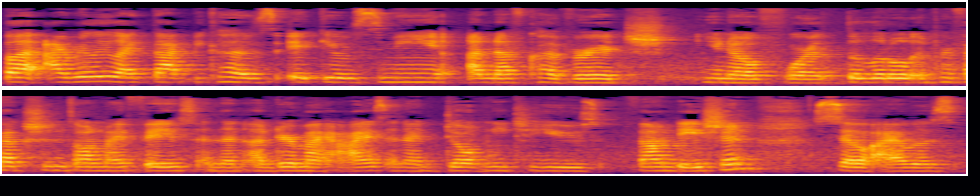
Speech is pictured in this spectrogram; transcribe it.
but I really like that because it gives me enough coverage, you know, for the little imperfections on my face and then under my eyes and I don't need to use foundation. So I was,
